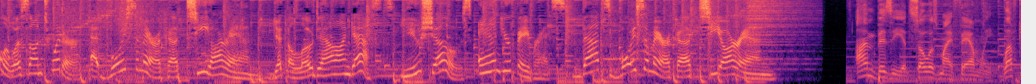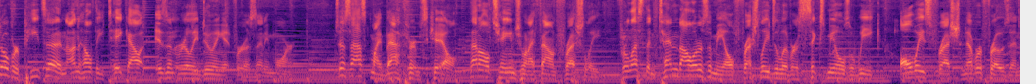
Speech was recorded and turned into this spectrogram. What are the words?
Follow us on Twitter at VoiceAmericaTRN. Get the lowdown on guests, new shows, and your favorites. That's VoiceAmericaTRN. I'm busy and so is my family. Leftover pizza and unhealthy takeout isn't really doing it for us anymore. Just ask my bathroom scale. That all changed when I found Freshly. For less than $10 a meal, Freshly delivers six meals a week, always fresh, never frozen,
